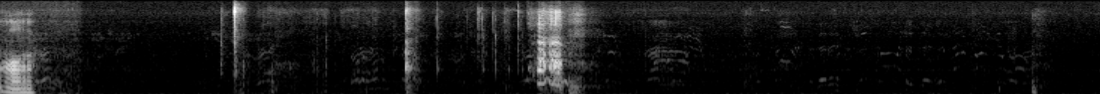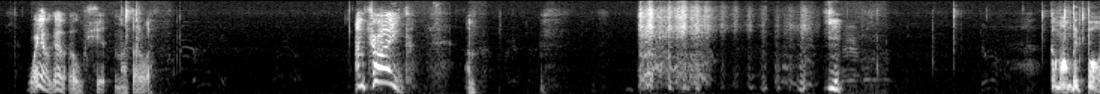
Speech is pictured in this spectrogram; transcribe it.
Aw. Ah. Where y'all go? Oh shit, not that way. I'm trying. I'm. Come on, big boy.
